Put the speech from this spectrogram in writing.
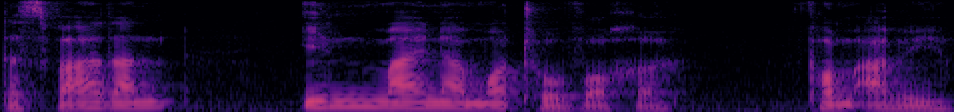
Das war dann in meiner Mottowoche vom Abi.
